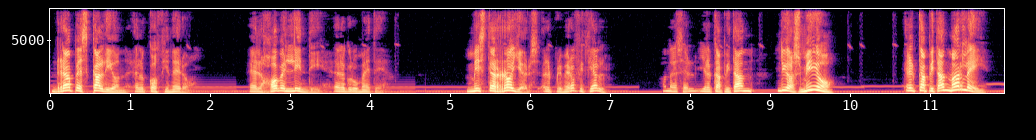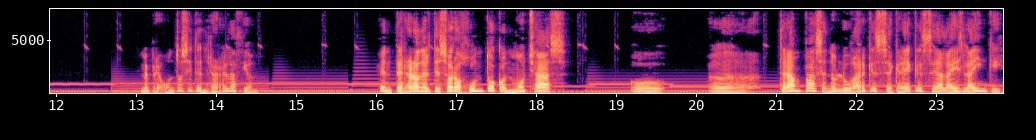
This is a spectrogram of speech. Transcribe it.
Rap Scallion, el cocinero. El joven Lindy, el grumete. Mr. Rogers, el primer oficial. ¿Dónde es él? Y el capitán... ¡Dios mío! ¡El capitán Marley! Me pregunto si tendrá relación. Enterraron el tesoro junto con muchas... Uh, trampas en un lugar que se cree que sea la isla Inky.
